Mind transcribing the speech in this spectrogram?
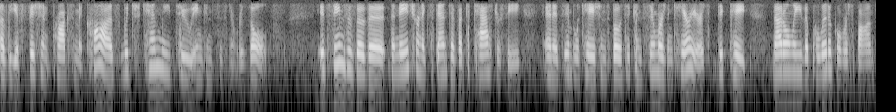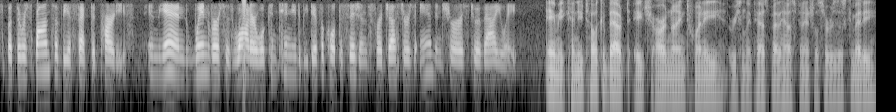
of the efficient proximate cause, which can lead to inconsistent results. It seems as though the, the nature and extent of a catastrophe and its implications both to consumers and carriers dictate not only the political response, but the response of the affected parties. In the end, wind versus water will continue to be difficult decisions for adjusters and insurers to evaluate. Amy, can you talk about H.R. 920, recently passed by the House Financial Services Committee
